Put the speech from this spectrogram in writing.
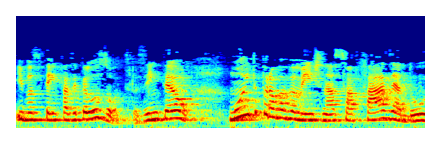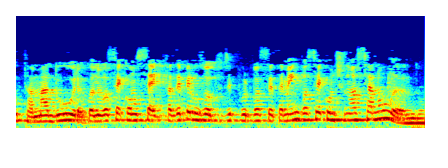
e você tem que fazer pelos outros. Então, muito provavelmente na sua fase adulta, madura, quando você consegue fazer pelos outros e por você também, você continua se anulando.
